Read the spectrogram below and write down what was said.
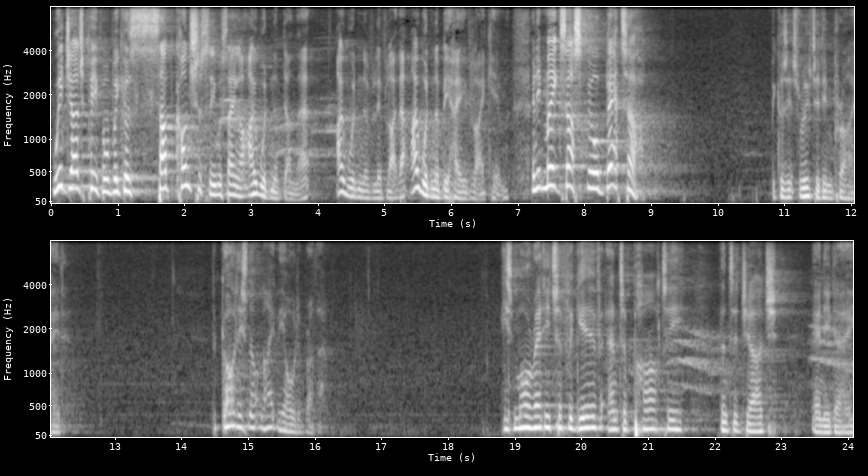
We judge people because subconsciously we're saying, oh, I wouldn't have done that. I wouldn't have lived like that. I wouldn't have behaved like him. And it makes us feel better because it's rooted in pride. But God is not like the older brother. He's more ready to forgive and to party than to judge any day.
